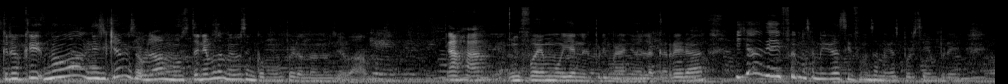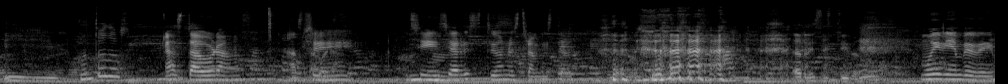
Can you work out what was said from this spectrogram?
Creo que no, ni siquiera nos hablábamos. Teníamos amigos en común, pero no nos llevábamos. Ajá. Y fue muy en el primer año de la carrera. Y ya de ahí fuimos amigas y fuimos amigas por siempre. Y con todos. Hasta ahora. Hasta sí. ahora. Sí, se ha resistido nuestra amistad. Ha resistido. Muy bien, bebé.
